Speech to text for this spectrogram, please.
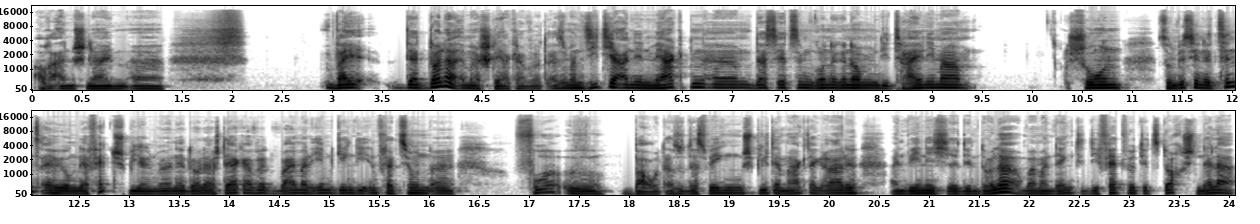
auch anschneiden, äh, weil der Dollar immer stärker wird. Also man sieht ja an den Märkten, äh, dass jetzt im Grunde genommen die Teilnehmer schon so ein bisschen eine Zinserhöhung der FED spielen, wenn der Dollar stärker wird, weil man eben gegen die Inflation äh, vorbaut. Also deswegen spielt der Markt ja gerade ein wenig äh, den Dollar, weil man denkt, die Fed wird jetzt doch schneller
